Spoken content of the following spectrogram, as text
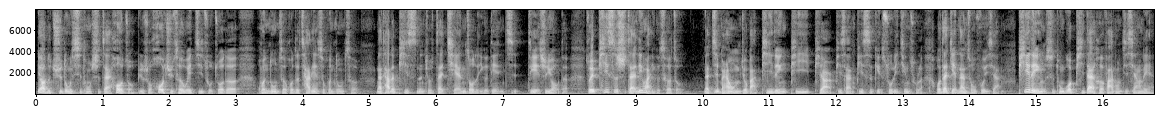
要的驱动系统是在后轴，比如说后驱车为基础做的混动车或者插电式混动车，那它的 P 四呢就是在前轴的一个电机，这也是有的。所以 P 四是在另外一个车轴。那基本上我们就把 P 零、P 一、P 二、P 三、P 四给梳理清楚了。我再简单重复一下：P 零是通过皮带和发动机相连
